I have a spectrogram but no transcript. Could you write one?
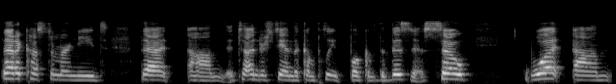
that a customer needs that um, to understand the complete book of the business? So, what um,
